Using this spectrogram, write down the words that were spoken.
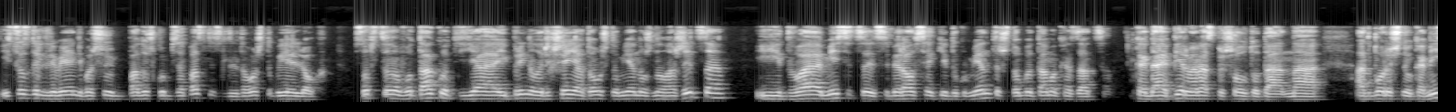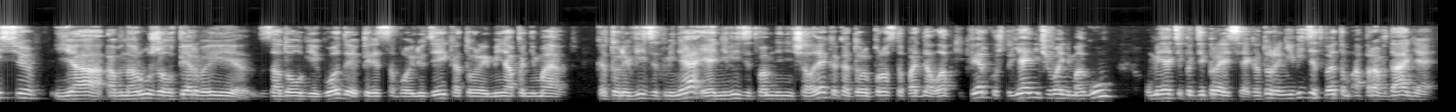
и создали для меня небольшую подушку безопасности для того, чтобы я лег. Собственно, вот так вот я и принял решение о том, что мне нужно ложиться, и два месяца собирал всякие документы, чтобы там оказаться. Когда я первый раз пришел туда на отборочную комиссию, я обнаружил впервые за долгие годы перед собой людей, которые меня понимают которые видят меня, и они видят во мне не человека, который просто поднял лапки кверху, что я ничего не могу, у меня типа депрессия, которые не видят в этом оправдания.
